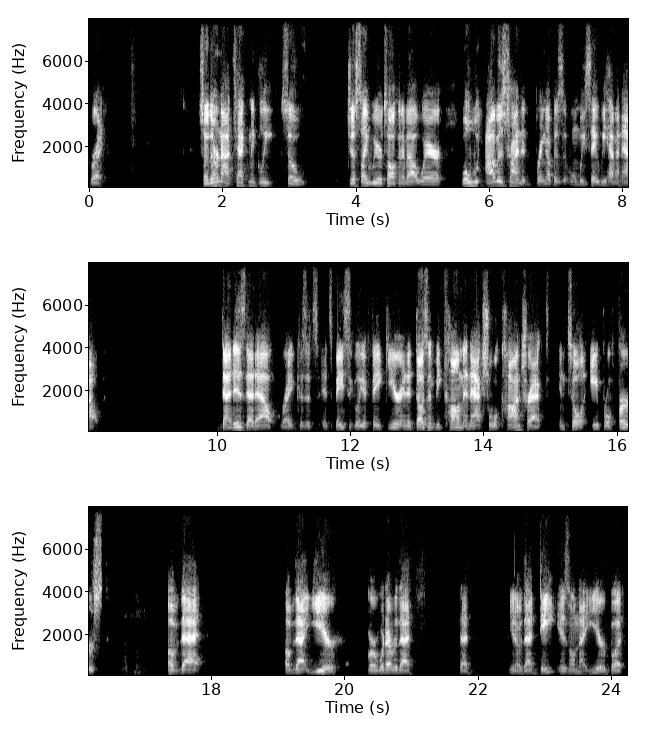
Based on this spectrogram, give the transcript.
Right. So they're not technically so just like we were talking about where well I was trying to bring up is that when we say we have an out that is that out, right? Cuz it's it's basically a fake year and it doesn't become an actual contract until April 1st of that of that year or whatever that that you know that date is on that year, but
